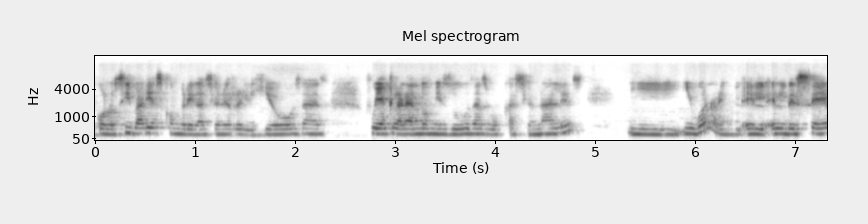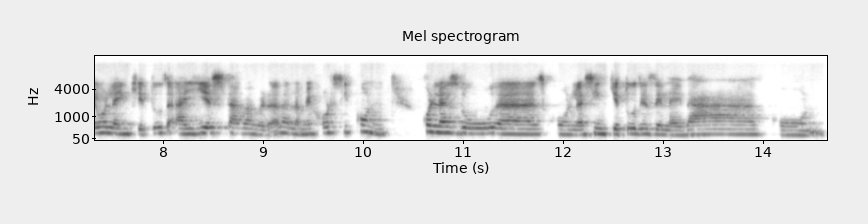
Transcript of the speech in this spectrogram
conocí varias congregaciones religiosas, fui aclarando mis dudas vocacionales y, bueno, el, el, deseo, la inquietud, ahí estaba, ¿verdad? A lo mejor sí con, con las dudas, con las inquietudes de la edad, con,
